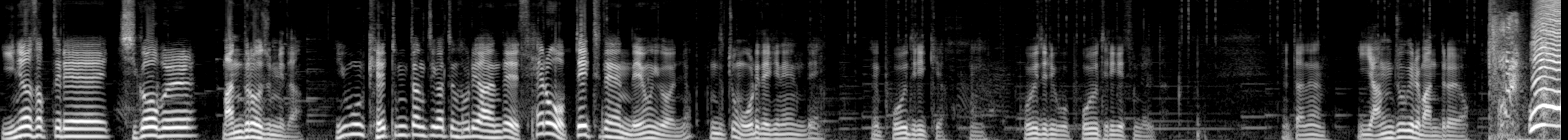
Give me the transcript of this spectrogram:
이 녀석들의 직업을 만들어줍니다. 이거 뭐 개뚱땅지 같은 소리 하는데 새로 업데이트된 내용이거든요. 근데 좀 오래되긴 했는데 예, 보여드릴게요. 예, 보여드리고 보여드리겠습니다 일단. 일단은 이 양조기를 만들어요. 오!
